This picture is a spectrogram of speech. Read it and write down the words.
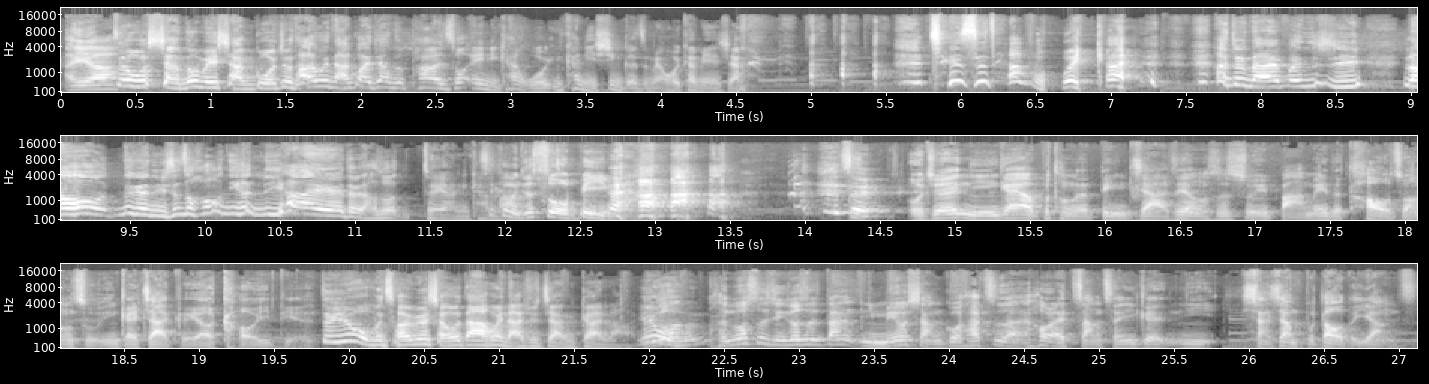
哎呀，这我想都没想过，就他会拿过来这样子拍完说：“哎，你看我，你看你性格怎么样？会看面相。” 其实他不会看。他就拿来分析，然后那个女生说：“哦，你很厉害耶！”对，他说：“对啊，你看，这根本就作弊嘛。” 所以我觉得你应该要不同的定价，这种是属于把妹的套装组，应该价格要高一点。对，因为我们从来没有想过大家会拿去这样干啦。因为我们很多事情就是当你没有想过，它自然后来长成一个你想象不到的样子。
